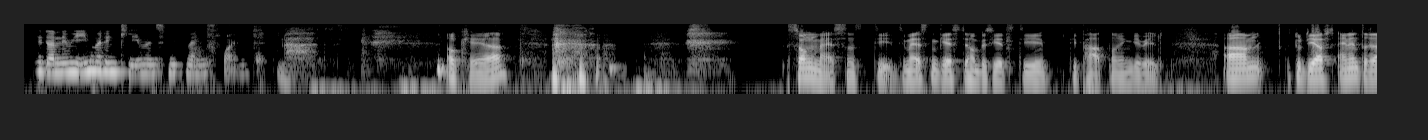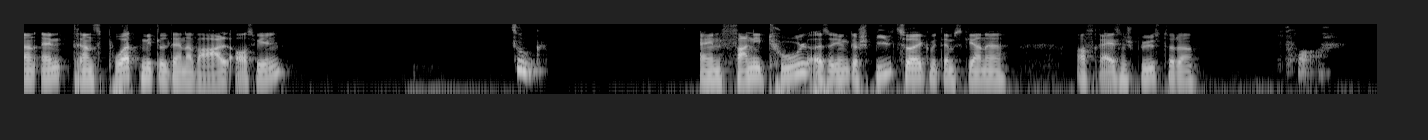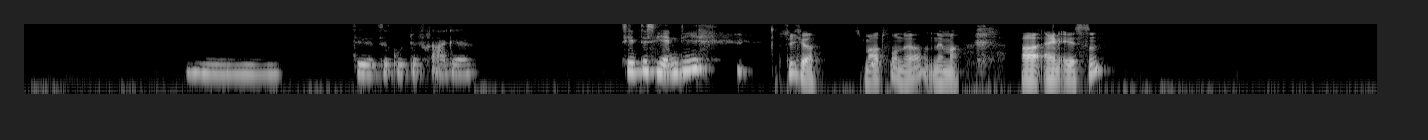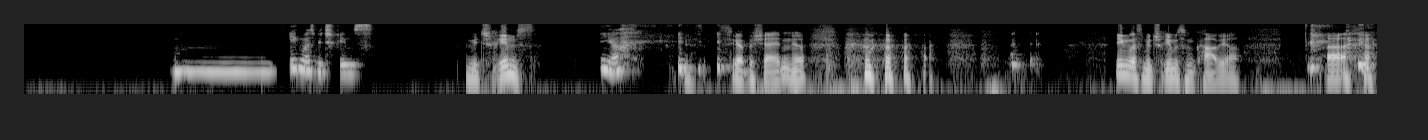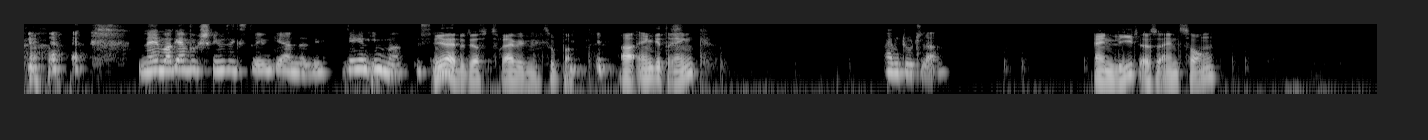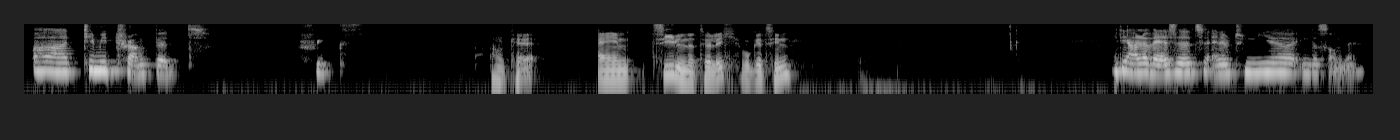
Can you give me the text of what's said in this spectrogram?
Ja, dann nehme ich immer den Clemens mit, meinem Freund. Okay, ja. Song meistens. Die, die meisten Gäste haben bis jetzt die, die Partnerin gewählt. Ähm, du darfst einen Tra ein Transportmittel deiner Wahl auswählen. Zug. Ein Funny Tool, also irgendein Spielzeug, mit dem du gerne auf Reisen spürst, oder? Boah. Hm. Das ist eine gute Frage. Zählt das Handy? Sicher. Smartphone, ja, nehmen wir. Äh, ein Essen? Irgendwas mit Schrimps. Mit Schrimps? Ja. Sehr bescheiden, ja. Irgendwas mit Schrimps und Kaviar. Äh, Nein, ich mag einfach Schrimps extrem gerne. Die gehen immer. Deswegen. Ja, du darfst freiwillig, super. äh, ein Getränk? Beim Dudler. Ein Lied, also ein Song? Uh, Timmy Trumpet. Freaks. Okay. Ein Ziel natürlich. Wo geht's hin? Idealerweise zu einem Turnier in der Sonne.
